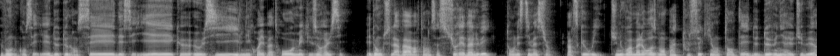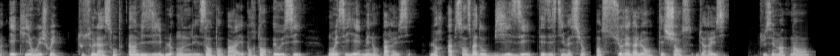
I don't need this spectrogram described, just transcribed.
vont te conseiller de te lancer, d'essayer, que eux aussi ils n'y croyaient pas trop mais qu'ils ont réussi. Et donc cela va avoir tendance à surévaluer ton estimation. Parce que oui, tu ne vois malheureusement pas tous ceux qui ont tenté de devenir youtubeurs et qui ont échoué. Tout cela sont invisibles, on ne les entend pas, et pourtant eux aussi ont essayé mais n'ont pas réussi. Leur absence va donc biaiser tes estimations en surévaluant tes chances de réussite. Tu sais maintenant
